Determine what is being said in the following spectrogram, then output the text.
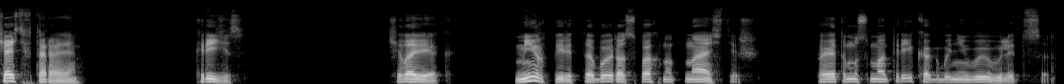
Часть вторая. Кризис. Человек. Мир перед тобой распахнут настежь, поэтому смотри, как бы не вывалиться.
